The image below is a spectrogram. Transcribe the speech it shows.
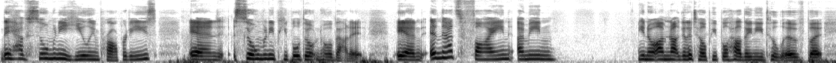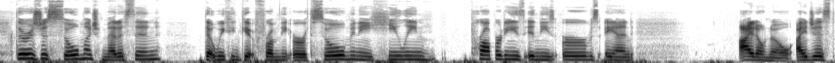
they have so many healing properties and so many people don't know about it. And and that's fine. I mean, you know, I'm not going to tell people how they need to live, but there is just so much medicine that we can get from the earth, so many healing properties in these herbs and I don't know. I just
